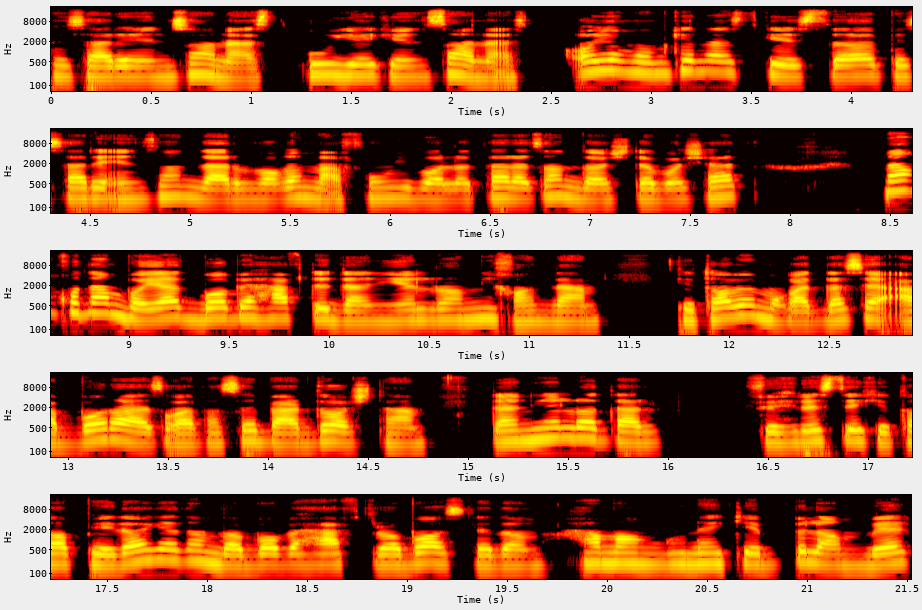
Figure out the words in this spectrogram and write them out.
پسر انسان است. او یک انسان است. آیا ممکن است که اصطلاح پسر انسان در واقع مفهومی بالاتر از آن داشته باشد؟ من خودم باید باب هفت دانیل را میخواندم. کتاب مقدس عبا را از قفسه برداشتم. دانیل را در فهرست کتاب پیدا کردم و باب هفت را باز کردم. همان گونه که بلامبرگ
